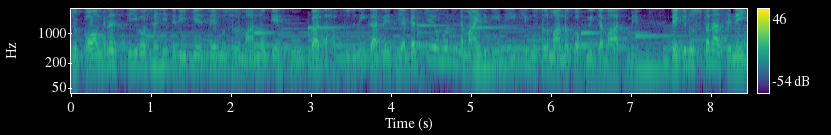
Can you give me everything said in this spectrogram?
जो कांग्रेस थी, वो सही तरीके से मुसलमानों के हकूक का तहफ़ नहीं कर रही थी। अगरचे उन्होंने नुमाइंदगी दी थी मुसलमानों को अपनी जमात में, लेकिन उस तरह से नहीं,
